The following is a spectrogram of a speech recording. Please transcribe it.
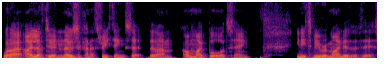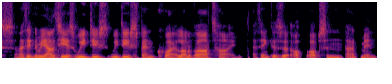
what I, I love doing. And those are kind of three things that that I'm on my board saying you need to be reminded of this. And I think the reality is we do we do spend quite a lot of our time, I think, as op, ops and admin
